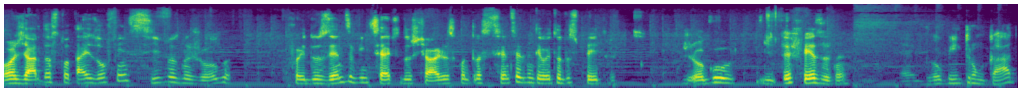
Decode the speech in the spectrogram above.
As jardas totais ofensivas no jogo foi 227 dos Chargers contra 178 dos Patriots. Jogo de defesas, né? É, jogo bem truncado.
